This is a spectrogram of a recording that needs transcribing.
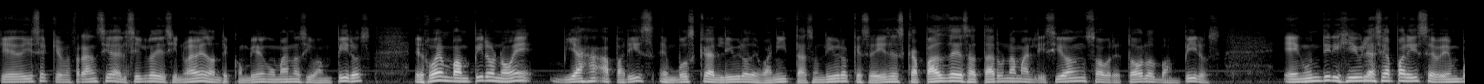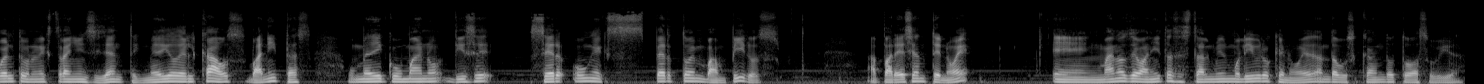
que dice que en Francia del siglo XIX, donde conviven humanos y vampiros, el joven vampiro Noé viaja a París en busca del libro de Vanitas, un libro que se dice es capaz de desatar una maldición sobre todos los vampiros. En un dirigible hacia París se ve envuelto en un extraño incidente. En medio del caos, Vanitas, un médico humano, dice ser un experto en vampiros. Aparece ante Noé. En manos de Vanitas está el mismo libro que Noé anda buscando toda su vida.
